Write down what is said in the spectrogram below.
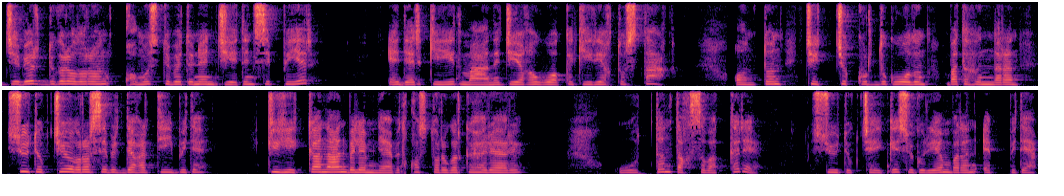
жебер дүгер олорон комус түбөтүнен жиетин сиппиер, эдер киит мааны жиэҕэ уокка кириэх тустаах. Онтон читчик курдук уолун батыһыннаран сүүтүкче олорор себирдэгэр тиибите. Киикке анаан белемнээбит хосторугар көһөрөөрү. Uuттан тахсыбаккаре, сүүтүкчейге сүгүриэн баран эппите.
